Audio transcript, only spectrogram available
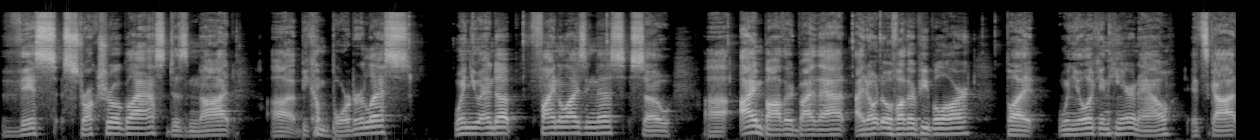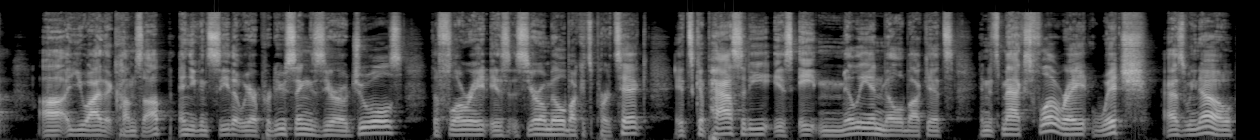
this structural glass does not uh, become borderless when you end up finalizing this. So uh, I'm bothered by that. I don't know if other people are, but when you look in here now, it's got uh, a UI that comes up and you can see that we are producing zero joules. The flow rate is zero millibuckets per tick. Its capacity is 8 million millibuckets and its max flow rate, which as we know,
